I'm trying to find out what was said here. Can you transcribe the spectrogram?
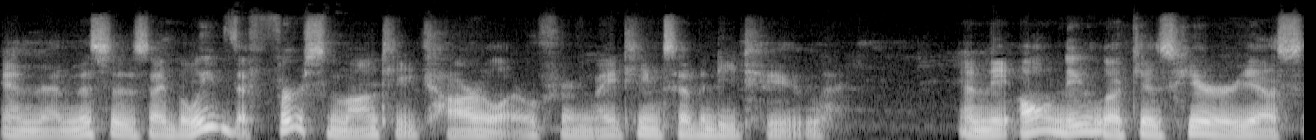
And then this is, I believe, the first Monte Carlo from 1972. And the all-new look is here, yes.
